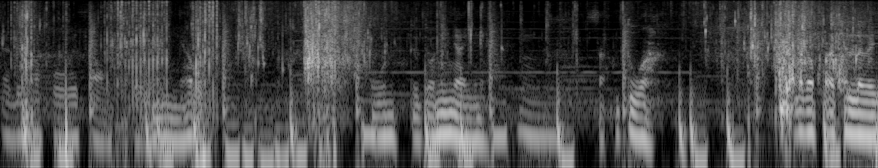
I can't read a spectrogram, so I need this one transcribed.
แต่ดูมาโคไปสองตัวนี่ครับโอ้แต่ตัวนี้ใหญ่สามตัว แล้วก็ปลาทะเลย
